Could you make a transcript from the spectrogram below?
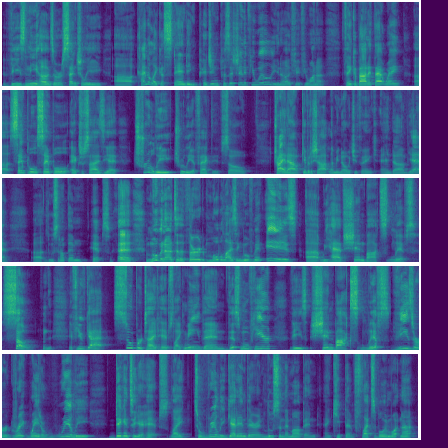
These knee hugs are essentially uh, kind of like a standing pigeon position, if you will. You know, if, if you want to think about it that way. Uh, simple, simple exercise, yet truly, truly effective. So try it out, give it a shot. Let me know what you think. And um, yeah, uh, loosen up them hips. Moving on to the third mobilizing movement is uh, we have shin box lifts. So if you've got super tight hips like me, then this move here, these shin box lifts, these are a great way to really dig into your hips, like to really get in there and loosen them up and, and keep them flexible and whatnot.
